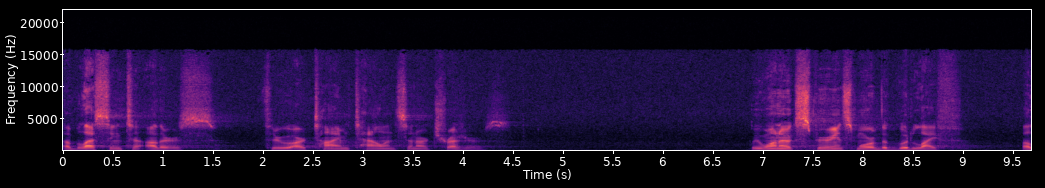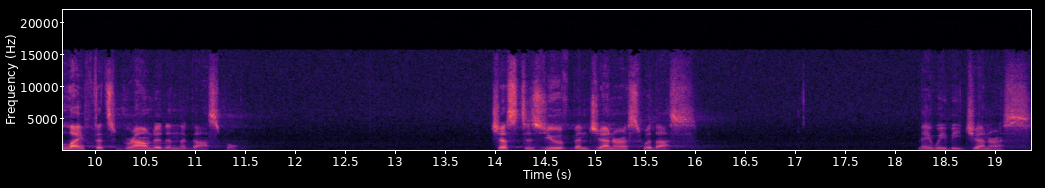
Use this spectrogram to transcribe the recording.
a blessing to others through our time, talents, and our treasures. We want to experience more of the good life, a life that's grounded in the gospel. Just as you have been generous with us, may we be generous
